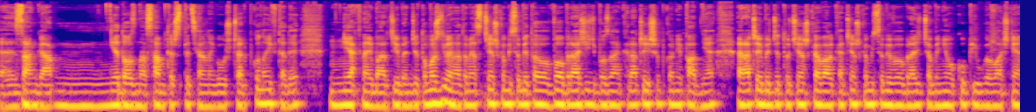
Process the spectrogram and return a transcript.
e, Zanga, mm, nie dozna sam też specjalnego uszczerbku, no i wtedy jak najbardziej będzie to możliwe. Natomiast ciężko mi sobie to wyobrazić, bo Zang raczej szybko nie padnie, raczej będzie to ciężka walka, ciężko mi sobie wyobrazić, aby nie okupił go właśnie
